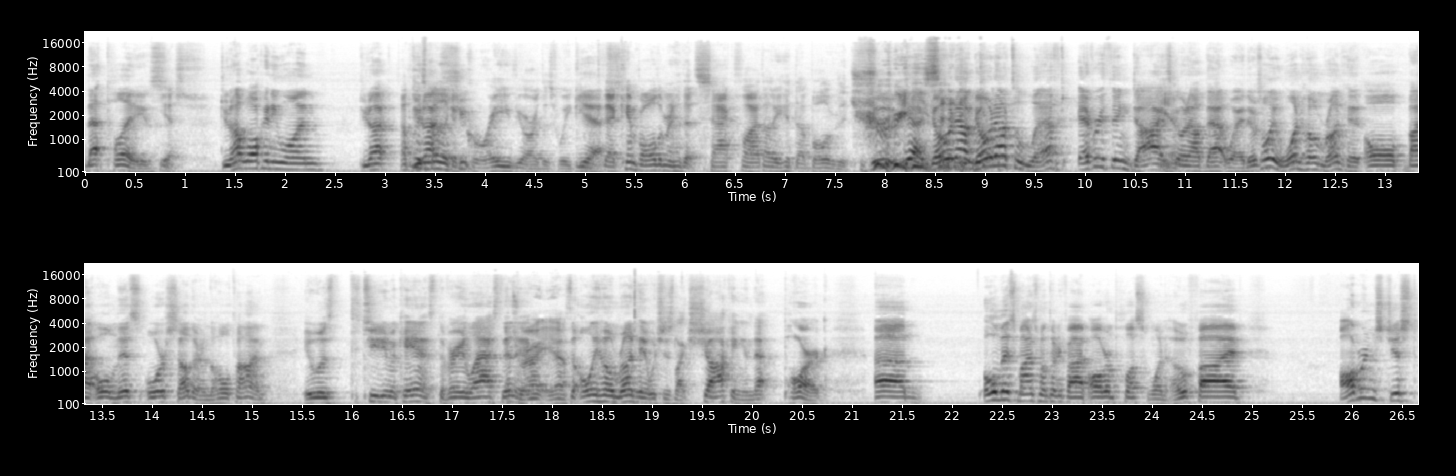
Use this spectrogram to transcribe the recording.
that plays. yes. Do not walk anyone. Do not. I do not like shoot. a graveyard this weekend. Yes. That Kemp Alderman hit that sack fly. I thought he hit that ball over the trees. yeah, going out, going out to left, everything dies Yeah. going out that way. There was only one home run hit all by Ole Miss or Southern the whole time. It was to T.J. McCants, the very last That's inning. right, yeah. It's the only home run hit, which is like shocking in that park. Um, Ole Miss minus 135, Auburn plus 105. Auburn's just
